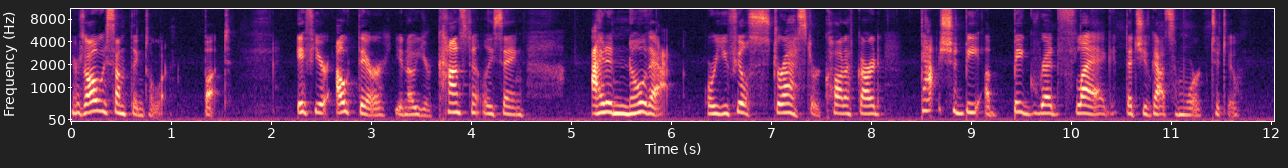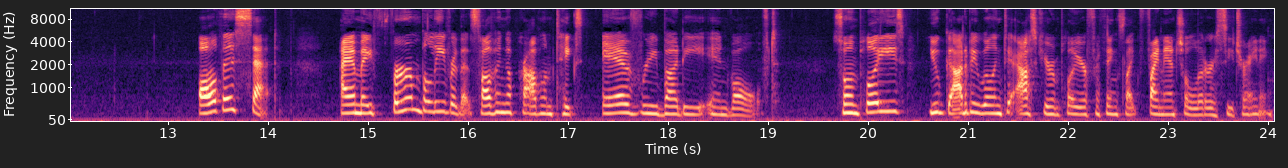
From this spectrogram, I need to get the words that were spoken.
There's always something to learn. But if you're out there, you know, you're constantly saying, I didn't know that, or you feel stressed or caught off guard, that should be a big red flag that you've got some work to do. All this said, I am a firm believer that solving a problem takes everybody involved. So, employees, you've got to be willing to ask your employer for things like financial literacy training.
